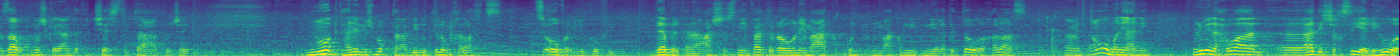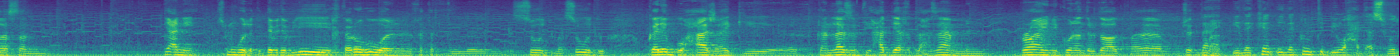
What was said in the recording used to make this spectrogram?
ظابط مشكلة عنده في ال chest بتاعه كل شيء. من وقتها أنا مش مقتنع بيه قلت لهم خلاص it's over لكوفي قبل كان 10 سنين فاتوا رو أنا معاكم كنت معاكم 100% لكن تو خلاص فهمت؟ عموما يعني في جميع الأحوال آه هذه الشخصية اللي هو أصلا يعني شو بنقول لك ال WWE اختاروه هو فترة ال- السود مسود وكان يبغوا حاجة هيك كان لازم في حد ياخذ الحزام من براين يكون underdog إذا كان إذا كنت تبي واحد أسود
